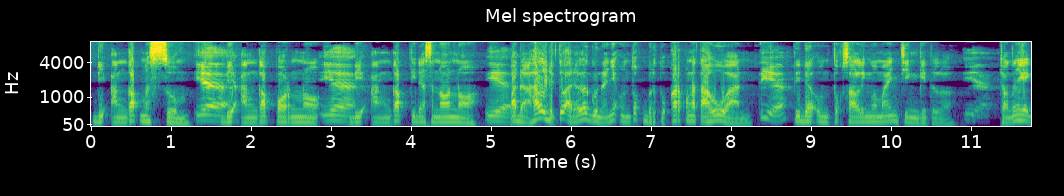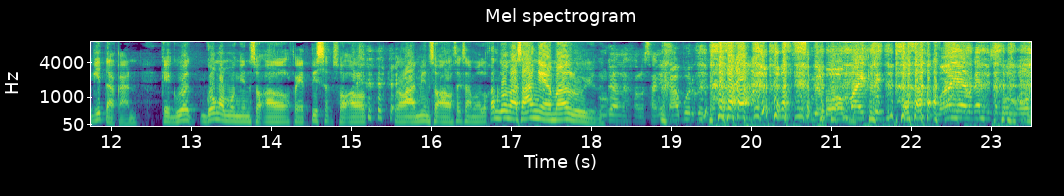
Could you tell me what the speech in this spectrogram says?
dianggap mesum, Iya. dianggap porno, Iya. dianggap tidak senonoh. Iya. Padahal itu adalah gunanya untuk bertukar pengetahuan, Iya. tidak untuk saling memancing gitu loh. Iya. Contohnya kayak kita kan, kayak gue gue ngomongin soal fetis, soal kelamin, soal seks sama lu kan gue nggak sange sama lu gitu. Enggak lah, kalau sange kabur gue. Sambil bawa mic nih. Lumayan kan bisa bawa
